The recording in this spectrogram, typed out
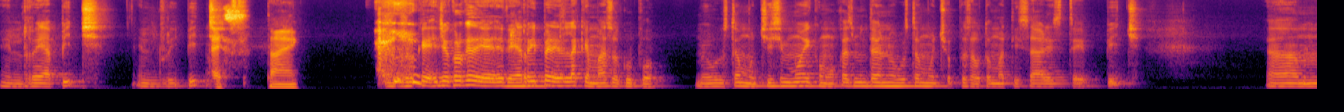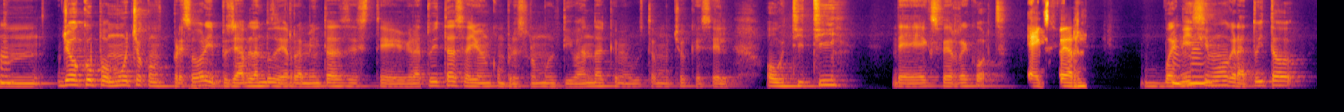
el Rea Pitch, el Re-Pitch. Yo creo que, yo creo que de, de, Reaper es la que más ocupo. Me gusta muchísimo y como Jasmine también me gusta mucho pues automatizar este pitch. Yo ocupo mucho compresor y pues ya hablando de herramientas este, gratuitas, hay un compresor multibanda que me gusta mucho que es el OTT de Xfer Records. Xfer. Buenísimo, gratuito.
